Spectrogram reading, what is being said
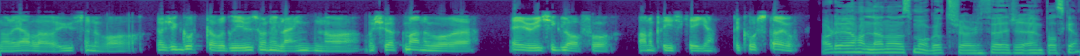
når det gjelder usunne varer. Det er ikke godt av å drive sånn i lengden, og, og kjøpmennene våre er jo ikke glad for denne priskrigen. Det koster jo. Har du handla noe smågodt sjøl før påske?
